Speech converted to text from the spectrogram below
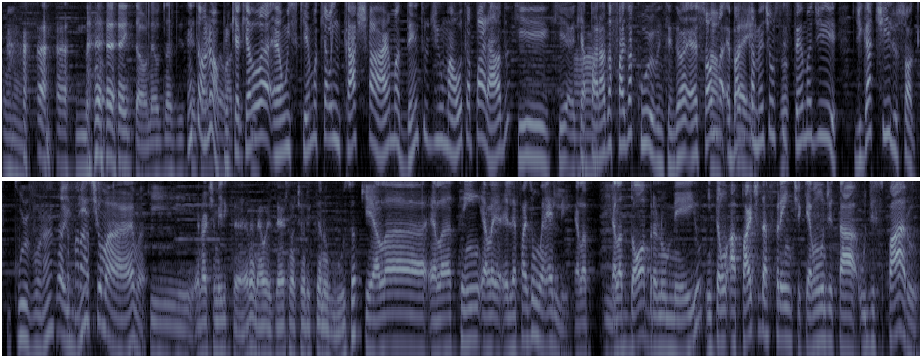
ou não? então, né? Os nazistas. Então, não, porque que sim. aquela é um esquema que ela encaixa a arma dentro de uma outra parada que, que, que a Ah. parada faz a curva, entendeu? É só Não, uma- é basicamente um sistema de, de gatilho só, curvo, né? Não, existe uma arma que é norte-americana, né? O exército norte-americano usa, que ela ela tem, ela, ela faz um L, ela, Isso. ela dobra no meio. Então a parte da frente, que é onde tá o disparo,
